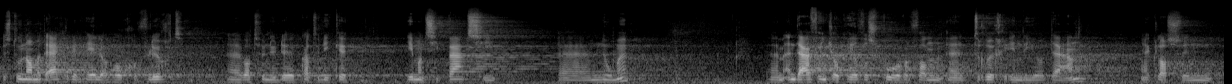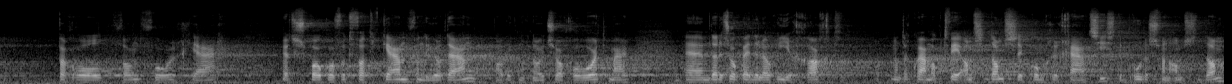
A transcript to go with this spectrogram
Dus toen nam het eigenlijk een hele hoge vlucht, wat we nu de katholieke emancipatie noemen. Um, en daar vind je ook heel veel sporen van uh, terug in de Jordaan. Ik las in Parool van vorig jaar, werd gesproken over het Vaticaan van de Jordaan. Had ik nog nooit zo gehoord, maar um, dat is ook bij de Lauriergracht. Want er kwamen ook twee Amsterdamse congregaties, de Broeders van Amsterdam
